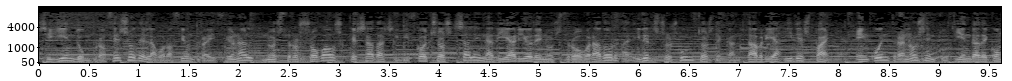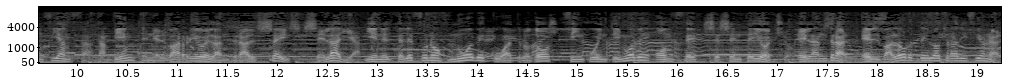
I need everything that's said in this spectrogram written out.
Siguiendo un proceso de elaboración tradicional, nuestros sobaos, quesadas y bizcochos salen a diario de nuestro obrador a diversos puntos de Cantabria y de España. Encuéntranos en tu tienda de confianza, también en el barrio El Andral 6, Celaya, y en el teléfono 942 59 11 68. El Andral, el valor de lo tradicional.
